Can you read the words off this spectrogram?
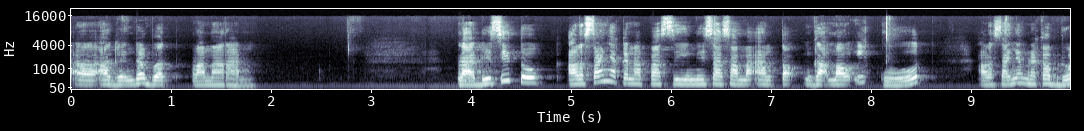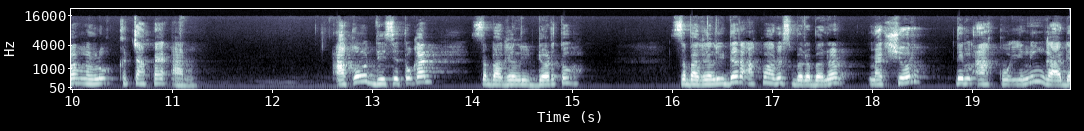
uh, agenda buat lamaran Nah di situ alasannya kenapa si Nisa sama Anto nggak mau ikut, alasannya mereka berdua ngeluh kecapean. Aku di situ kan sebagai leader tuh, sebagai leader aku harus benar-benar make sure tim aku ini nggak ada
